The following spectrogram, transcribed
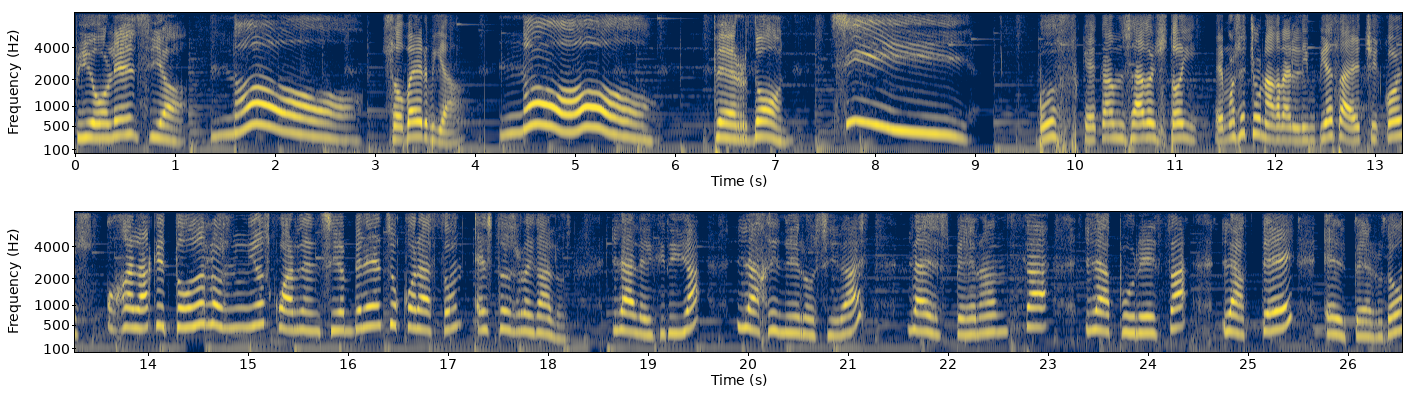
Violencia. No. Soberbia. No. Perdón. Sí. Buf, qué cansado estoy. Hemos hecho una gran limpieza, ¿eh, chicos? Ojalá que todos los niños guarden siempre en su corazón estos regalos. La alegría, la generosidad, la esperanza, la pureza, la fe, el perdón.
